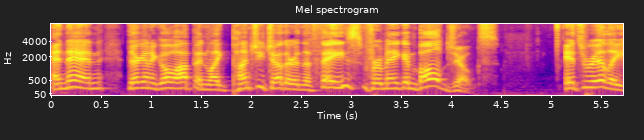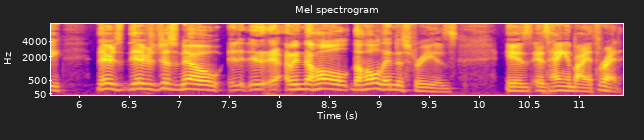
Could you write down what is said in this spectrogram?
And then they're going to go up and like punch each other in the face for making bald jokes. It's really there's there's just no I mean the whole the whole industry is is is hanging by a thread.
